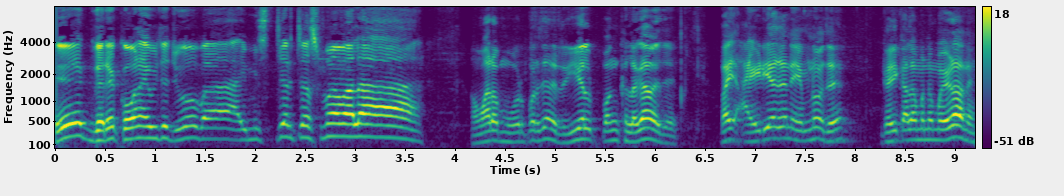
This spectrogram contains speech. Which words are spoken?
એ ઘરે કોણ આવ્યું છે? જુઓ ભાઈ મિસ્ટર ચશ્મા વાલા અમારા મોર પર છે ને રિયલ પંખ લગાવે છે. ભાઈ આઈડિયા છે ને એમનો છે. ગઈકાલે મને મળ્યા ને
